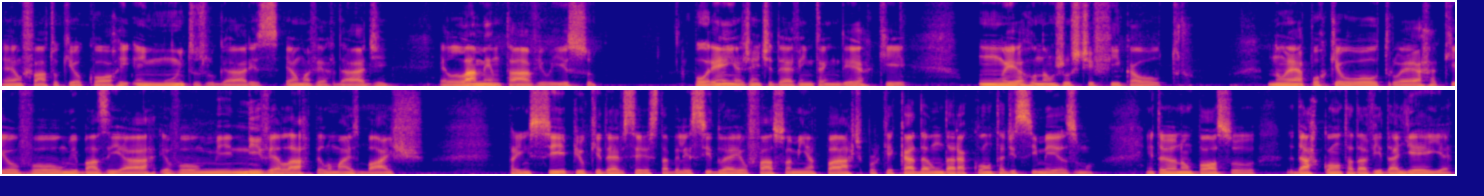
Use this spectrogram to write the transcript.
é um fato que ocorre em muitos lugares, é uma verdade, é lamentável isso. Porém, a gente deve entender que um erro não justifica outro. Não é porque o outro erra que eu vou me basear, eu vou me nivelar pelo mais baixo. Princípio que deve ser estabelecido é eu faço a minha parte, porque cada um dará conta de si mesmo. Então eu não posso dar conta da vida alheia.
